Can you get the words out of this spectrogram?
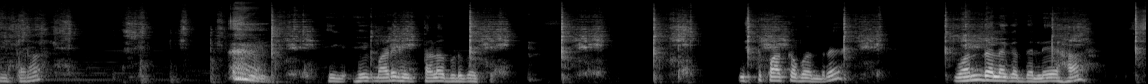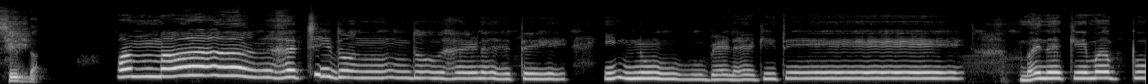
ಈ ಥರ ಹೀಗೆ ಹೀಗೆ ಮಾಡಿ ಹೀಗೆ ತಳ ಬಿಡಬೇಕು. ಇಷ್ಟು ಪಾಕ ಬಂದರೆ ಒಂದಲಗದ ಲೇಹ ಸಿದ್ಧ. ಅಮ್ಮ, ಹಚ್ಚಿದೊಂದು ಹಣತೆ ಇನ್ನೂ ಬೆಳಗಿದೆ. ಮನಕೆ ಮಬ್ಬು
